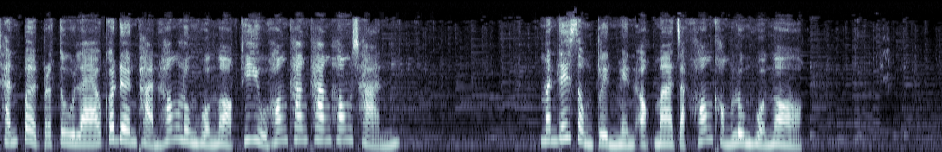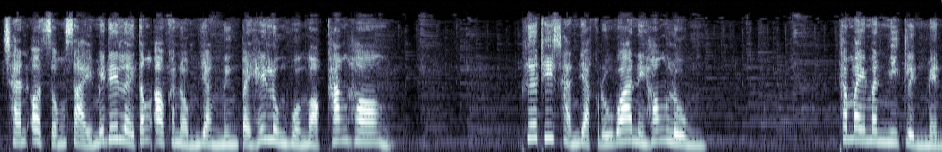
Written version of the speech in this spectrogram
ฉันเปิดประตูแล้วก็เดินผ่านห้องลุงหัวงอกที่อยู่ห้องข้างๆ ห้องฉัน มันได้ส่งกลิ่นเหม็นออกมาจากห้องของลุงหัวงอก ฉันอดสงสัยไม่ได้เลยต้องเอาขนมอย่างหนึ่งไปให้ลุงหัวงอกข้างห้อง เพื่อที่ฉันอยากรู้ว่าในห้องลุงทำไมมันมีกลิ่นเหม็น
